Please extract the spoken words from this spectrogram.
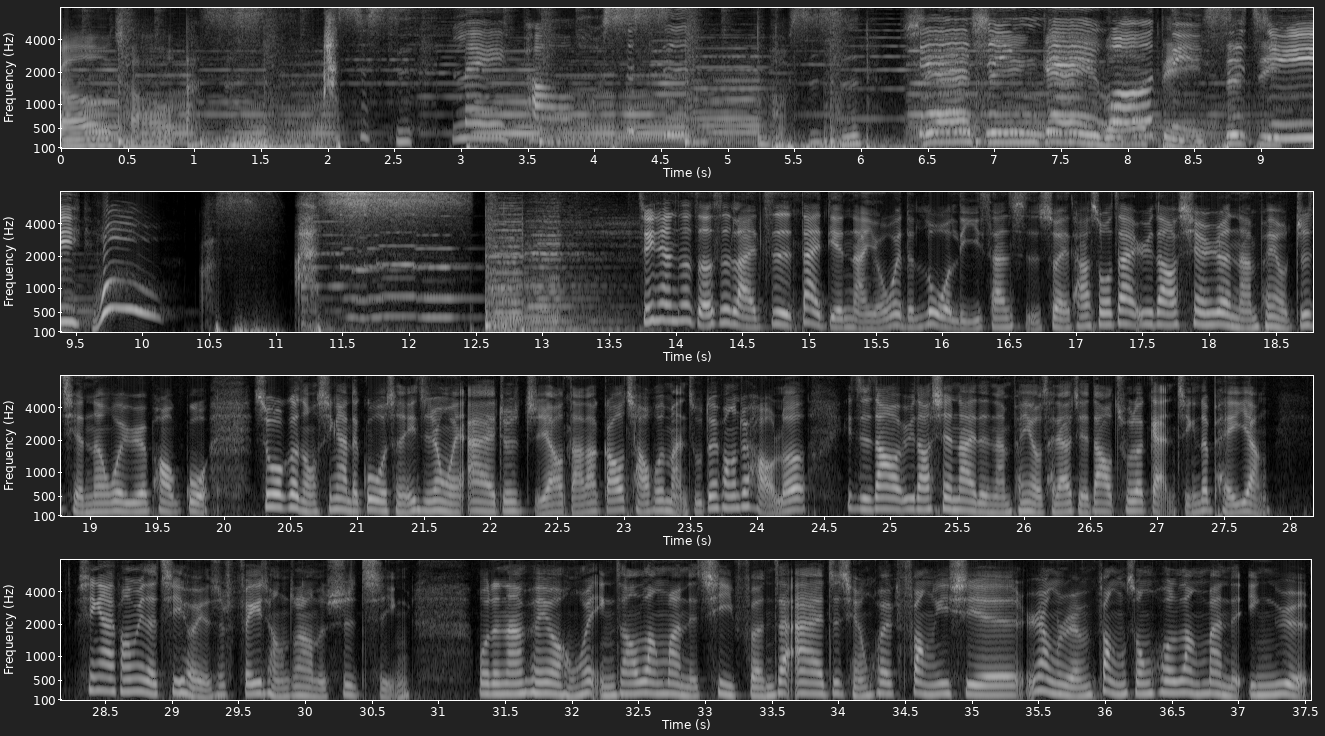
高潮啊嘶嘶，啊嘶嘶，泪跑嘶嘶，好嘶嘶，写信给我第四集。哇啊嘶，啊嘶。今天这则是来自带点奶油味的洛黎，三十岁。她说，在遇到现任男朋友之前呢，我也约炮过，试过各种性爱的过程，一直认为爱就是只要达到高潮或满足对方就好了。一直到遇到现在的男朋友，才了解到，除了感情的培养，性爱方面的契合也是非常重要的事情。我的男朋友很会营造浪漫的气氛，在爱爱之前会放一些让人放松或浪漫的音乐，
